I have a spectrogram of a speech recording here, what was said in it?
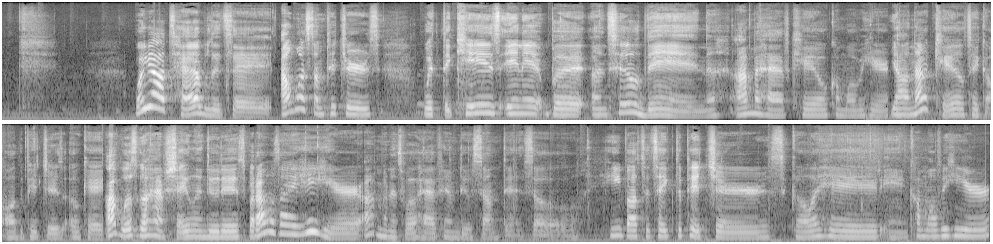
where y'all tablets at? I want some pictures with the kids in it, but until then, I'm gonna have Khale come over here. Y'all, not Khale taking all the pictures. Okay, I was gonna have Shaylin do this, but I was like, he here. I might as well have him do something. So he about to take the pictures. Go ahead and come over here.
